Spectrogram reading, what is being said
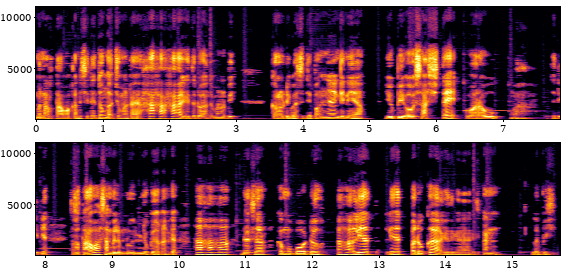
menertawakan di sini tuh nggak cuma kayak hahaha gitu doang, cuman lebih kalau di bahasa Jepangnya gini ya, yubi o sashite warau. Nah, jadi dia tertawa sambil menunjuk gitu kan kayak hahaha dasar kamu bodoh haha lihat lihat paduka gitu kan itu kan lebih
